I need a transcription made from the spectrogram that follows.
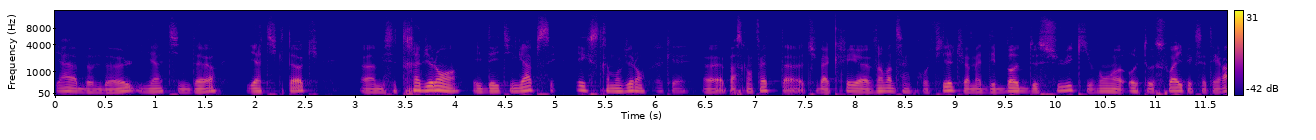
il y a Bumble, il y a Tinder, il y a TikTok, euh, mais c'est très violent. hein. Les dating apps, c'est extrêmement violent. Euh, parce qu'en fait, euh, tu vas créer euh, 20-25 profils, tu vas mettre des bots dessus qui vont euh, auto-swipe, etc.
